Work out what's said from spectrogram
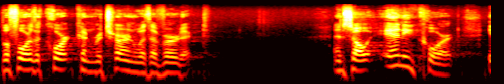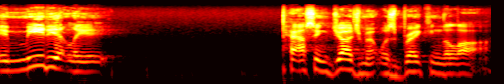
before the court can return with a verdict. And so any court immediately passing judgment was breaking the law.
